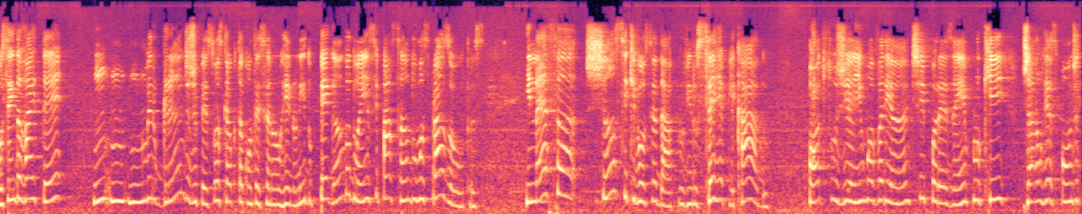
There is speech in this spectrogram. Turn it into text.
você ainda vai ter um, um, um número grande de pessoas, que é o que está acontecendo no Reino Unido, pegando a doença e passando umas para as outras. E nessa chance que você dá para o vírus ser replicado, pode surgir aí uma variante, por exemplo, que já não responde,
